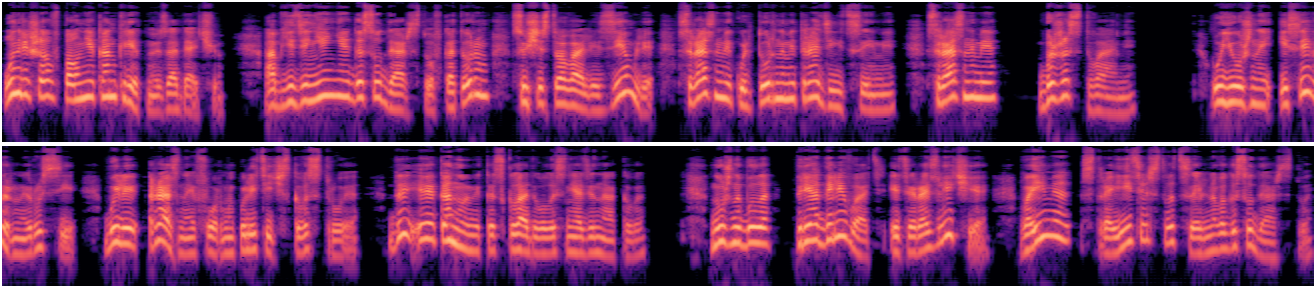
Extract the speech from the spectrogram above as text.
Он решал вполне конкретную задачу – объединение государства, в котором существовали земли с разными культурными традициями, с разными божествами. У Южной и Северной Руси были разные формы политического строя, да и экономика складывалась не одинаково. Нужно было преодолевать эти различия во имя строительства цельного государства.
